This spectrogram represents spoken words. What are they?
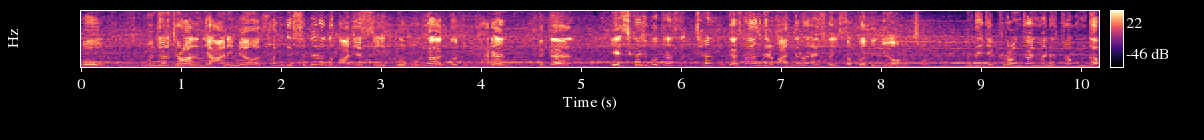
뭐 문제로 들어갔는지 아니면 상대 수비라도 맞을 수 있고 뭔가 또 다른 그러니까 예측하지 못한 사, 찬- 그러니까 상황들을 만들어낼 수가 있었거든요. 그렇죠. 근데 이제 그런 장면에서 조금 더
